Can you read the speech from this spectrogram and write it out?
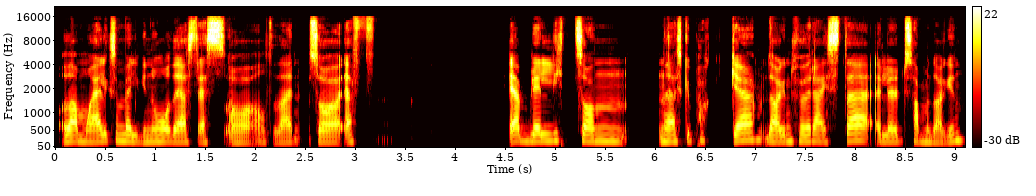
Og da må jeg liksom velge noe, og det er stress og alt det der. Så jeg jeg ble litt sånn Når jeg skulle pakke dagen før jeg reiste, eller samme dagen,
